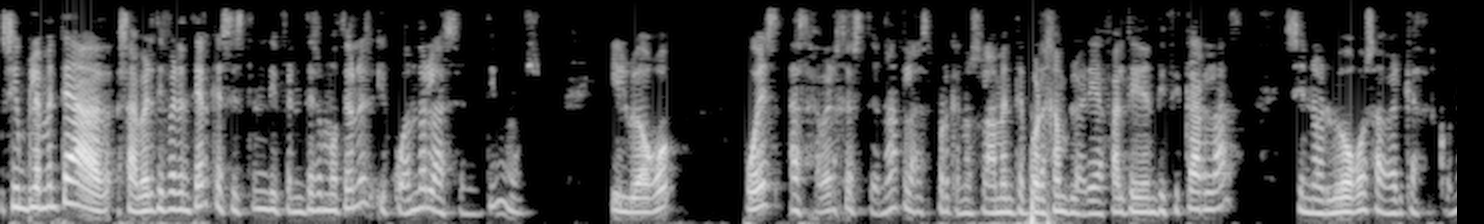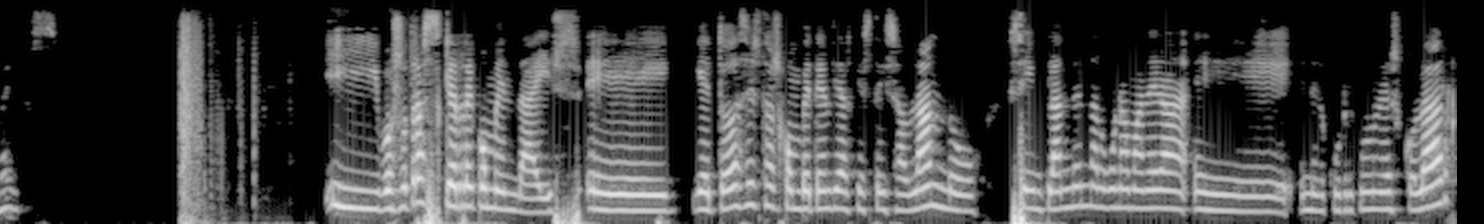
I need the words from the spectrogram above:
simplemente a saber diferenciar que existen diferentes emociones y cuándo las sentimos. Y luego, pues a saber gestionarlas, porque no solamente, por ejemplo, haría falta identificarlas, sino luego saber qué hacer con ellas. ¿Y vosotras qué recomendáis? Eh, ¿Que todas estas competencias que estáis hablando se implanten de alguna manera eh, en el currículum escolar?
